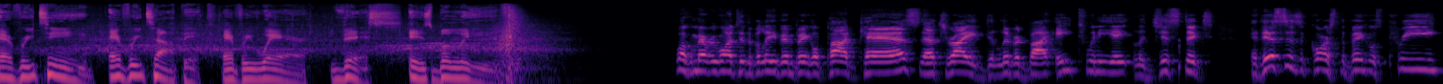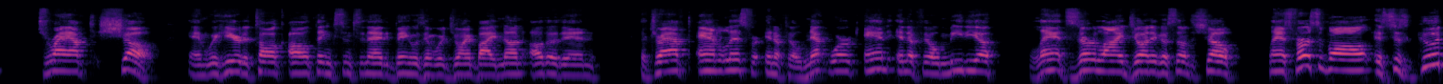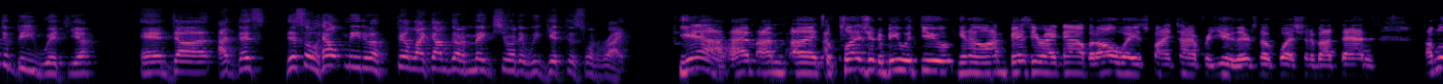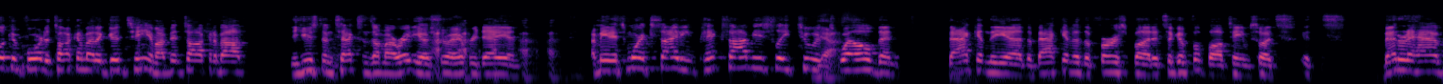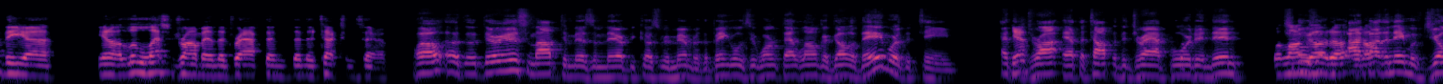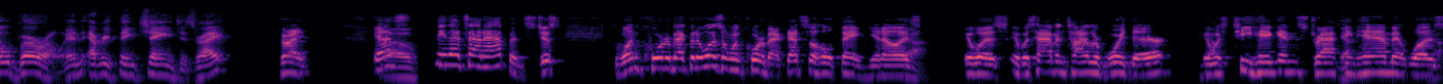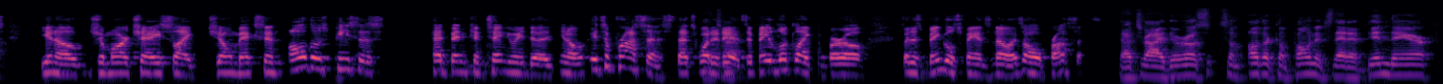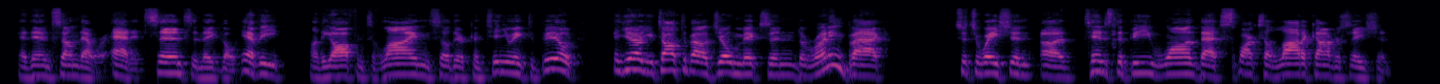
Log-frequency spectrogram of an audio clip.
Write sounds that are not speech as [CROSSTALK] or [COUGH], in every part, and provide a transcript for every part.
Every team, every topic, everywhere. This is Believe. Welcome, everyone, to the Believe in Bengal podcast. That's right, delivered by 828 Logistics. And this is, of course, the Bengals pre draft show. And we're here to talk all things Cincinnati Bengals. And we're joined by none other than the draft analyst for NFL Network and NFL Media, Lance Zierlein, joining us on the show. Lance, first of all, it's just good to be with you. And uh, I, this this will help me to feel like I'm going to make sure that we get this one right. Yeah, I'm. I'm uh, it's a pleasure to be with you. You know, I'm busy right now, but always find time for you. There's no question about that. I'm looking forward to talking about a good team. I've been talking about the Houston Texans on my radio show every day, and I mean, it's more exciting picks, obviously, two and yes. twelve than back in the uh, the back end of the first. But it's a good football team, so it's it's better to have the uh, you know a little less drama in the draft than than the Texans have. Well, uh, there is some optimism there because remember the Bengals. It weren't that long ago; they were the team at yeah. the drop at the top of the draft board, and then well, long ago, a guy by the name of Joe Burrow, and everything changes, right? Right. Yeah, so, I mean that's how it happens. Just one quarterback, but it wasn't one quarterback. That's the whole thing, you know. It's yeah. it was it was having Tyler Boyd there. Yeah. It was Tee Higgins drafting him. It was you know Ja'Marr Chase, like Joe Mixon. All those pieces had been continuing to, you know, it's a process. That's what That's it right. is. It may look like Burrow, but as Bengals fans know, it's a whole process. That's right. There are some other components that have been there, and then some that were added since, and they go heavy on the offensive line. And so they're continuing to build. And, you know, you talked about Joe Mixon, the running back situation uh, tends to be one that sparks a lot of conversation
